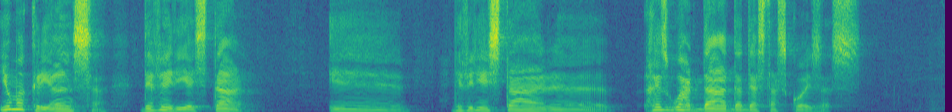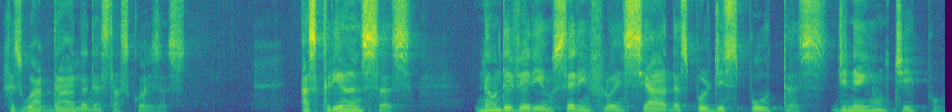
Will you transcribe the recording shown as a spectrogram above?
E uma criança deveria estar é, deveria estar é, resguardada destas coisas. Resguardada destas coisas. As crianças não deveriam ser influenciadas por disputas de nenhum tipo.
